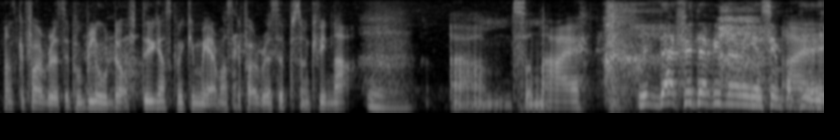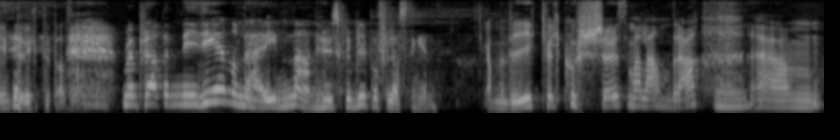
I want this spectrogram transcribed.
man ska förbereda sig på bloddoft. Det är ganska mycket mer man ska förbereda sig på som kvinna. Mm. Um, så nej. Därför där vinner de ingen sympati. Nej, inte riktigt alltså. Men pratade ni igenom det här innan, hur det skulle bli på förlossningen? Ja, men vi gick väl kurser som alla andra. Mm. Um,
